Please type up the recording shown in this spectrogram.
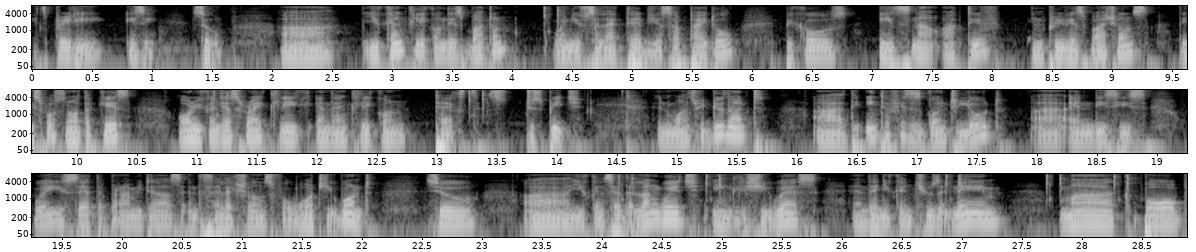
it's pretty easy. So uh, you can click on this button when you've selected your subtitle because it's now active in previous versions. This was not the case. Or you can just right click and then click on text to speech. And once we do that uh, the interface is going to load uh, and this is where you set the parameters and the selections for what you want. So uh, you can set the language English US and then you can choose a name Mark Bob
